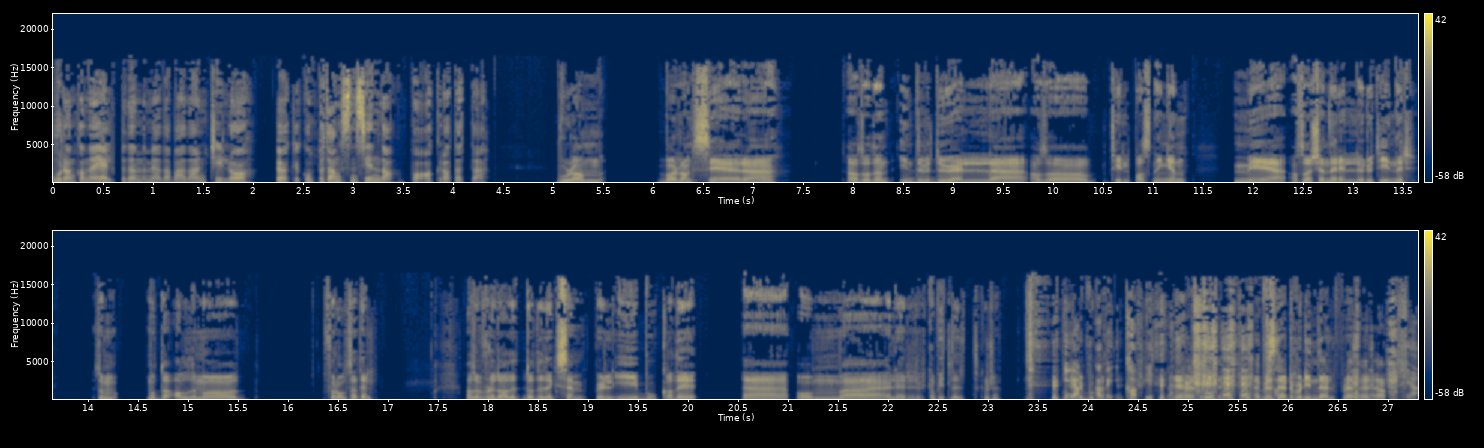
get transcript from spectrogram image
hvordan kan jeg hjelpe denne medarbeideren til å øke kompetansen sin da, på akkurat dette. Hvordan balansere altså den individuelle altså tilpasningen med altså generelle rutiner som måtte, alle må forholde seg til. Altså, for du hadde, du hadde et eksempel i boka di eh, om eh, Eller kapitlet ditt, kanskje? Ja, kapi kapitlet. jeg, vet jeg presterte for din del, for det, ja.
